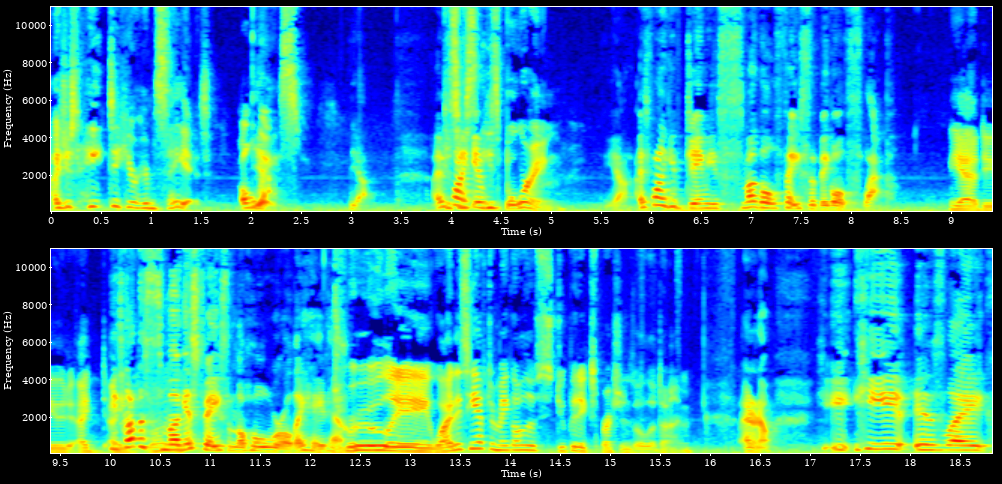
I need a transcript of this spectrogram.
I just hate to hear him say it always Yeah. I just want he's, to give he's boring. yeah. I just want to give Jamie's smuggle face a big old slap. Yeah, dude. I, He's I- got the smuggest face in the whole world. I hate him. Truly, why does he have to make all those stupid expressions all the time? I don't know. He he is like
